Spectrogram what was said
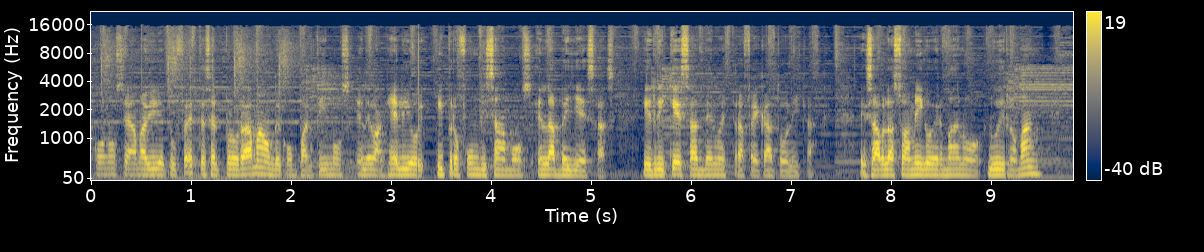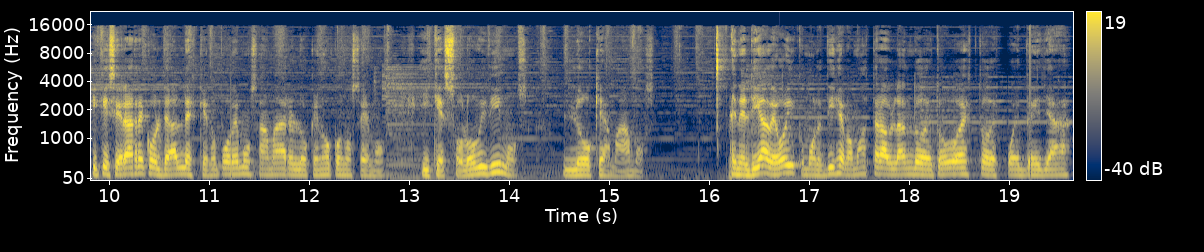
Conoce, Ama, Vive tu Fe. Este es el programa donde compartimos el Evangelio y profundizamos en las bellezas y riquezas de nuestra fe católica. Les habla su amigo y hermano Luis Román y quisiera recordarles que no podemos amar lo que no conocemos y que solo vivimos lo que amamos. En el día de hoy, como les dije, vamos a estar hablando de todo esto después de ya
